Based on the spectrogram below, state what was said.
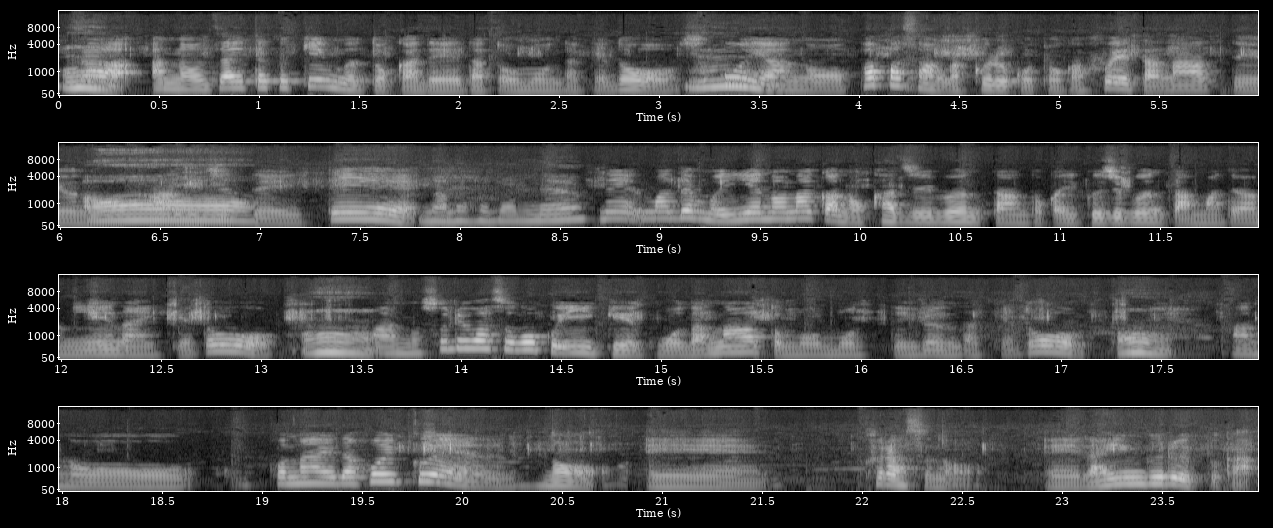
うん。が、あの、在宅勤務とかでだと思うんだけど、すごい、うんあの、パパさんが来ることが増えたなっていうのを感じていて、なるほどね。ね、まあでも家の中の家事分担とか育児分担までは見えないけど、うん。あの、それはすごくいい傾向だなとも思っているんだけど、うん。あのーこの間保育園の、えークラスの、えー LINE グループが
